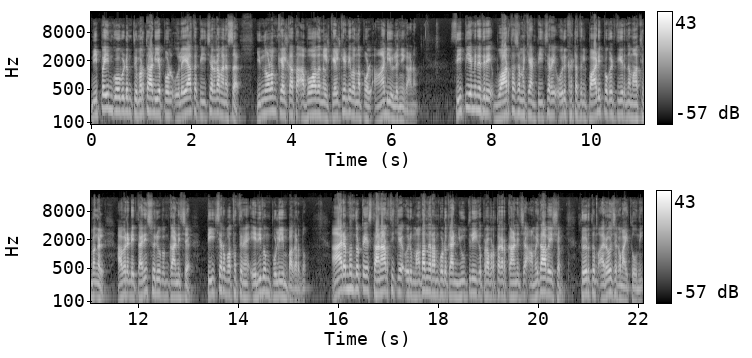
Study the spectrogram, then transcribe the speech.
നിപ്പയും കോവിഡും തിമർത്താടിയപ്പോൾ ഉലയാത്ത ടീച്ചറുടെ മനസ്സ് ഇന്നോളം കേൾക്കാത്ത അപവാദങ്ങൾ കേൾക്കേണ്ടി വന്നപ്പോൾ ആടിയുലഞ്ഞു കാണും. സി പി എമ്മിനെതിരെ വാർത്ത ചമയ്ക്കാൻ ടീച്ചറെ ഒരു ഘട്ടത്തിൽ പാടിപ്പുകഴ്ത്തിയിരുന്ന മാധ്യമങ്ങൾ അവരുടെ തനിസ്വരൂപം കാണിച്ച് ടീച്ചർ വധത്തിന് എരിവും പുളിയും പകർന്നു. ആരംഭം തൊട്ടേ സ്ഥാനാർത്ഥിക്ക് ഒരു മതനിറം കൊടുക്കാൻ യൂത്ത് ലീഗ് പ്രവർത്തകർ കാണിച്ച അമിതാവേശം തീർത്തും അരോചകമായി തോന്നി.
